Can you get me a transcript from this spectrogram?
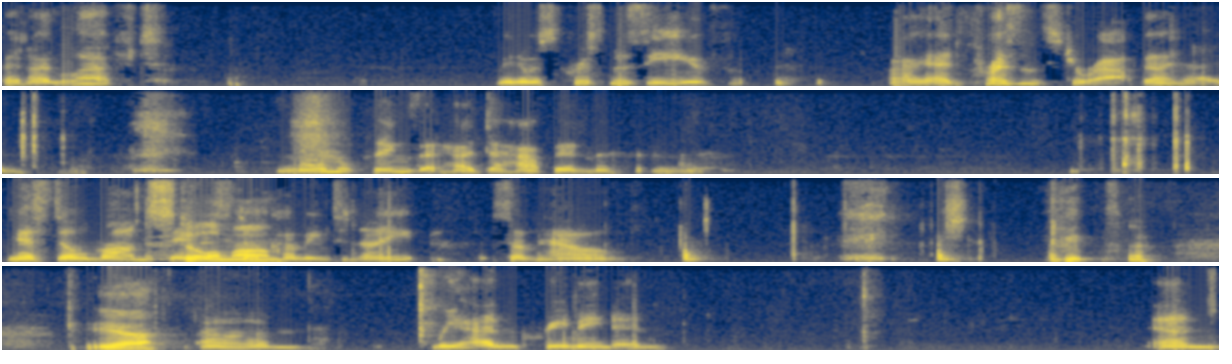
and I left. I mean, it was Christmas Eve. I had presents to wrap. I had normal things that had to happen. And yeah, still mom. Still a Santa's mom. coming tonight somehow. Yeah. um, we had him cremated. And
